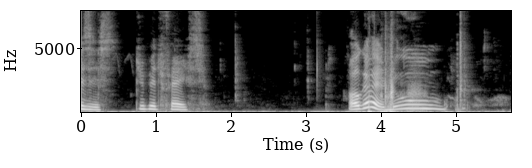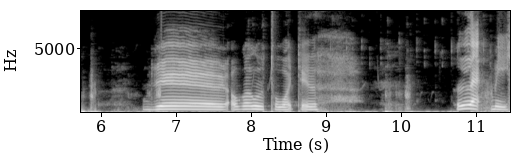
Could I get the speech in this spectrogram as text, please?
is this stupid face? Okay, no. Dude, I'm going to what you. Let me.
